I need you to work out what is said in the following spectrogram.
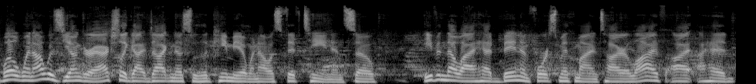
Well, when I was younger, I actually got diagnosed with leukemia when I was 15, and so even though I had been in Fort Smith my entire life, I, I had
